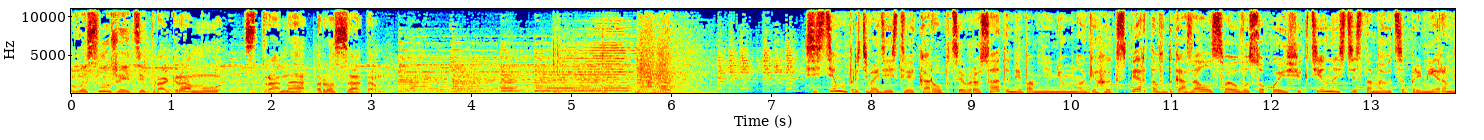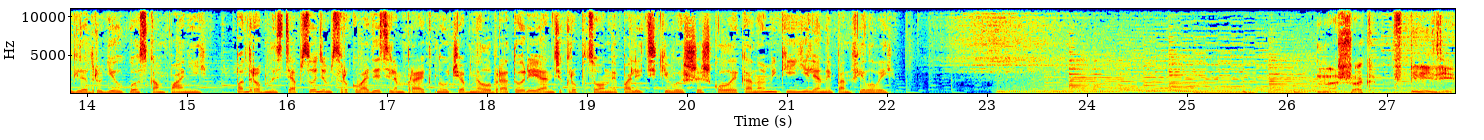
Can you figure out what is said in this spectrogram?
Вы слушаете программу «Страна Росатом». Система противодействия коррупции в Росатоме, по мнению многих экспертов, доказала свою высокую эффективность и становится примером для других госкомпаний. Подробности обсудим с руководителем проектно-учебной лаборатории антикоррупционной политики Высшей школы экономики Еленой Панфиловой. На шаг впереди.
